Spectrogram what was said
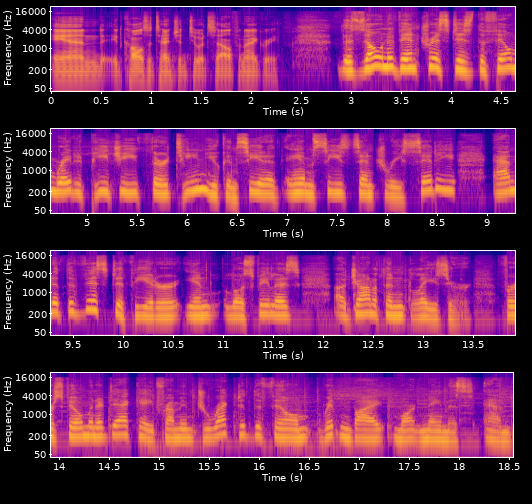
And it calls attention to itself, and I agree. The Zone of Interest is the film rated PG 13. You can see it at AMC's Century City and at the Vista Theater in Los Feliz. Uh, Jonathan Glazer, first film in a decade from him, directed the film written by Martin Amis and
